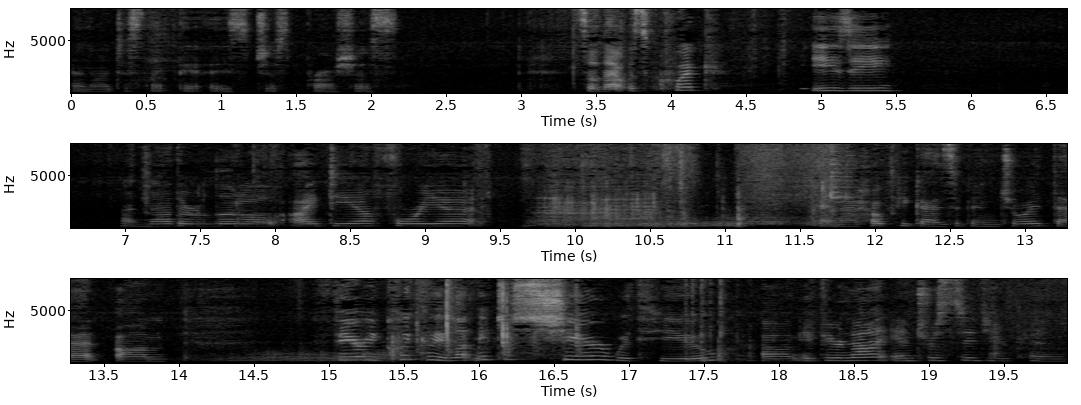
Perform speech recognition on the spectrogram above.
And I just think that is just precious. So that was quick, easy. Another little idea for you. And I hope you guys have enjoyed that. Um, very quickly, let me just share with you. Um, if you're not interested, you can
